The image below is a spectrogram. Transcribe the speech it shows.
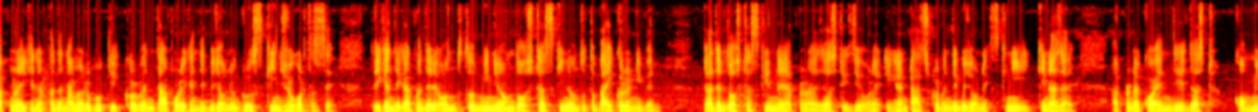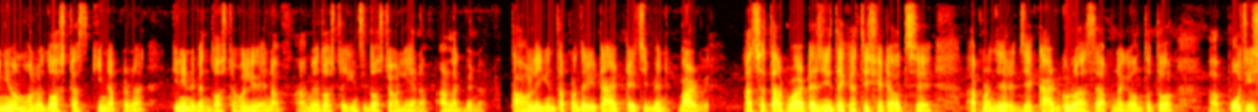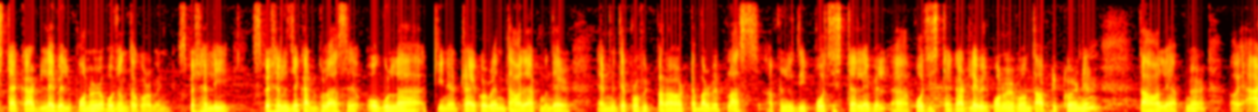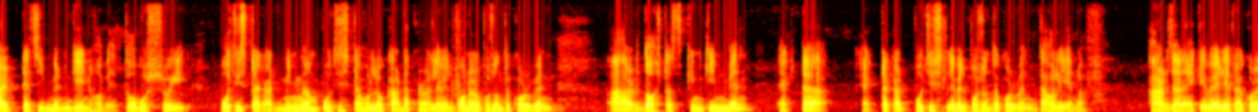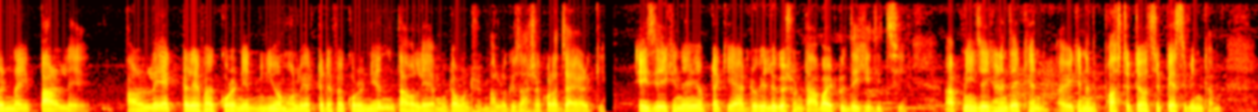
আপনারা এখানে আপনাদের নামের উপর ক্লিক করবেন, তারপর এখান থেকে যে অনেকগুলো স্ক্রিন শো করতেছে। তো এখান থেকে আপনাদের অন্তত মিনিমাম দশটা স্ক্রিন অন্তত বাই করে নেবেন। যাদের দশটা স্ক্রিন নেয়, আপনারা জাস্ট এই যে অনেক, এখানে টাচ করবেন, দেখবেন যে অনেক স্ক্রিনই কেনা যায়। আপনারা কয়েন দিয়ে জাস্ট কম মিনিমাম হলেও দশটা স্কিন আপনারা কিনে নেবেন। দশটা হলেও এনাফ আমিও দশটাই কিনছি, দশটা হলেও এনাফ আর লাগবে না। তাহলে কিন্তু আপনাদের এটা অ্যাচিভমেন্ট বাড়বে। আচ্ছা তারপর একটা জিনিস দেখাচ্ছি, সেটা হচ্ছে আপনাদের যে কার্ডগুলো আছে, আপনাকে অন্তত পঁচিশটা কার্ড লেভেল পনেরো পর্যন্ত করবেন। স্পেশালি স্পেশালি যে কার্ডগুলো আছে, ওগুলা কিনে ট্রাই করবেন, তাহলে আপনাদের এমনিতে প্রফিট পাওয়ারটা বাড়বে প্লাস আপনি যদি পঁচিশটা লেভেল পঁচিশটা কার্ড লেভেল পনেরো পর্যন্ত আপডেট করে নেন, তাহলে আপনার ওই আরেকটা অ্যাচিভমেন্ট গেইন হবে। তো অবশ্যই পঁচিশটা কার্ড মিনিমাম পঁচিশটা হলেও কার্ড আপনারা লেভেল পনেরো পর্যন্ত করবেন, আর দশটা স্কিন কিনবেন, একটা একটা কার্ড পঁচিশ লেভেল পর্যন্ত করবেন, তাহলেই এনাফ আর যারা একেবারে রেফার করেন নাই, পারলে পারলে একটা রেফার করে নিন। মিনিমাম হলে একটা রেফার করে নিন, তাহলে মোটামুটি ভালো কিছু আশা করা যায় আর কি। এই যে, এখানে আমি আপনাকে অ্যাড্রোব এলিগেশনটা আবার একটু দেখিয়ে দিচ্ছি। আপনি যে এখানে দেখেন, আর এখানে ফার্স্টেরটা হচ্ছে প্যাসিভ ইনকাম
